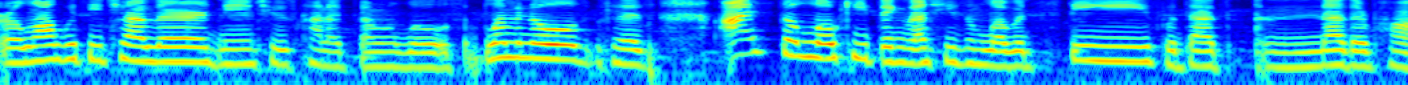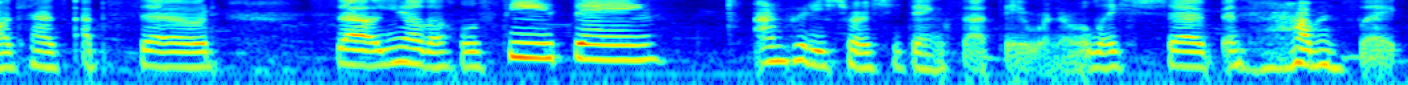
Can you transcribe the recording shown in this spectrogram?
along with each other. Nancy was kind of throwing little subliminals because I still low key think that she's in love with Steve, but that's another podcast episode. So, you know, the whole Steve thing. I'm pretty sure she thinks that they were in a relationship, and Robin's like,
